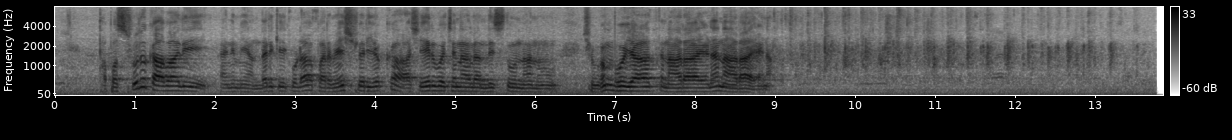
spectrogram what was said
తపస్సులు కావాలి అని మీ అందరికీ కూడా పరమేశ్వరి యొక్క ఆశీర్వచనాలు అందిస్తున్నాను శుభం భూయాత్ నారాయణ నారాయణ.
